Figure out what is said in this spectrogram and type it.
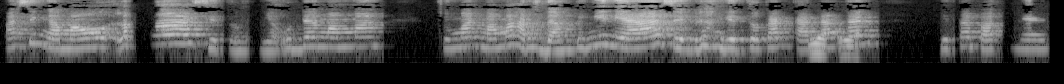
Pasti nggak mau lepas gitu. Ya udah mama, cuman mama harus dampingin ya, saya bilang gitu kan. Kadang yeah, yeah. kan kita pakai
